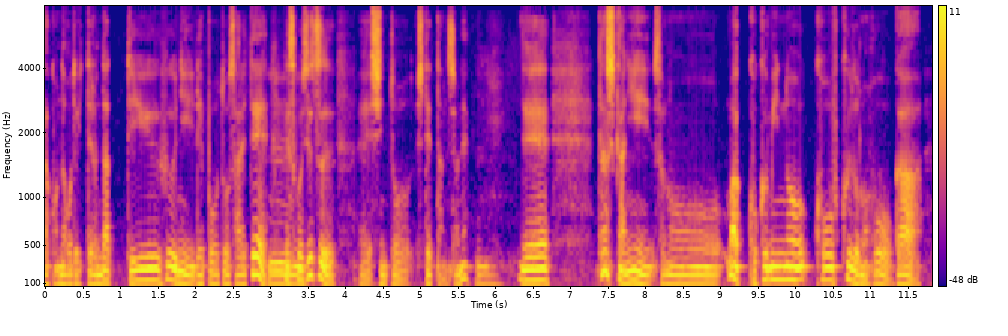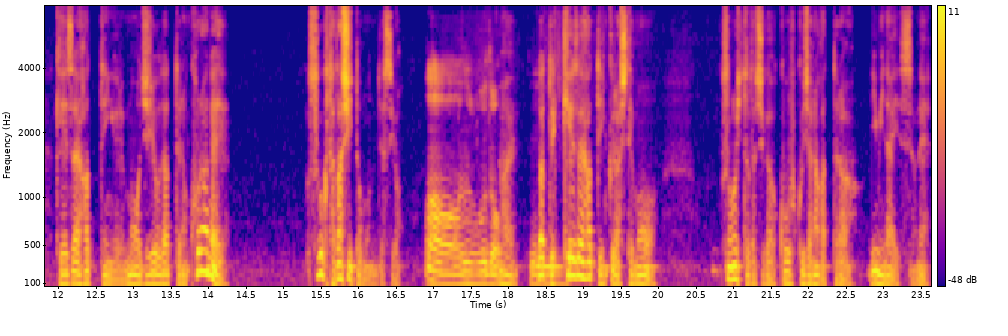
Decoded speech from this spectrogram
はこんなこと言ってるんだっていうふうにレポートをされて、うんで少しずつ、えー浸透していったんですよね。うんで確かにその、まあ、国民の幸福度の方が経済発展よりも重要だっていうのはこれはねすごく正しいと思うんですよ。ああ、なるほど。はい、うんだって経済発展いくらしてもその人たちが幸福じゃなかったら意味ないですよね。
